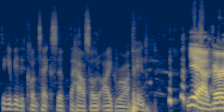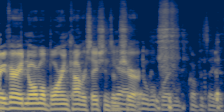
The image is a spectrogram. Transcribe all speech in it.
to give you the context of the household I grew up in. yeah, very, very normal, boring conversations, I'm yeah, sure. Normal, boring conversations.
